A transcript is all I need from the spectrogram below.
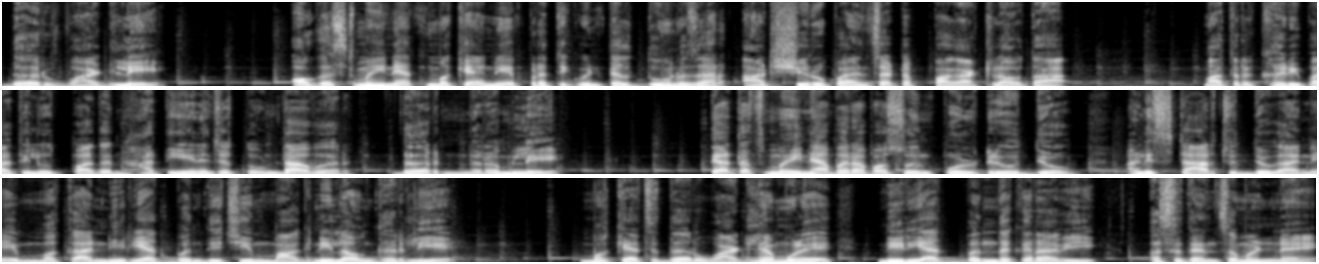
दर वाढले. ऑगस्ट महिन्यात मक्याने प्रति क्विंटल दोन हजार आठशे रुपयांचा टप्पा गाठला होता. मात्र खरीपातील उत्पादन हाती येण्याच्या तोंडावर दर नरमले. त्यातच महिन्याभरापासून पोल्ट्री उद्योग आणि स्टार्च उद्योगाने मका निर्यात बंदीची मागणी लावून धरलीय. मक्याचे दर वाढल्यामुळे निर्यात बंद करावी असं त्यांचं म्हणणं आहे.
